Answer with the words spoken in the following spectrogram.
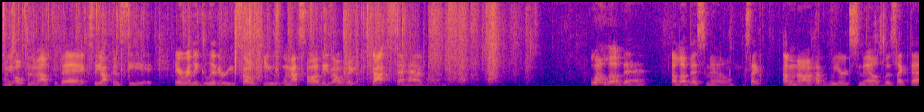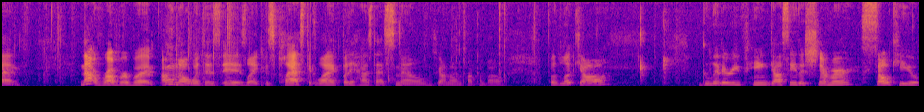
Let me open them out the bag so y'all can see it. They're really glittery, so cute. When I saw these, I was like, got to have them. Oh, I love that. I love that smell. It's like, I don't know, I have weird smells, but it's like that, not rubber, but I don't know what this is. Like, it's plastic-like, but it has that smell, if y'all know what I'm talking about. But look, y'all. Glittery pink. Y'all see the shimmer? So cute.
